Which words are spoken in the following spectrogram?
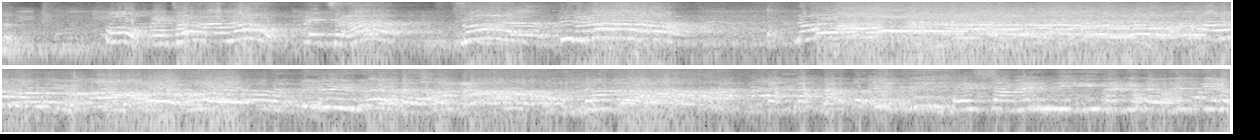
¡Me echará ¡No! ¡Tira! ¡No! ¡Esa mendiguita que te va el tío!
